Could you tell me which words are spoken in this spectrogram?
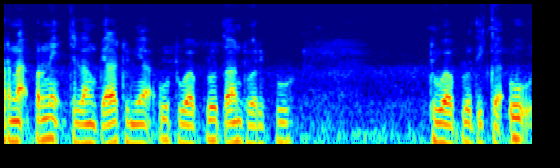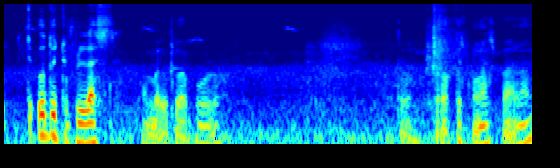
pernak-pernik jelang Piala Dunia U20 tahun 2023 U U17 sampai U20 itu progres pengaspalan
